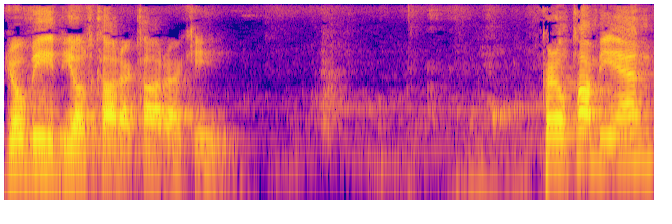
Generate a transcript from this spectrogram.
yo vi Dios cara a cara aquí. Pero también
